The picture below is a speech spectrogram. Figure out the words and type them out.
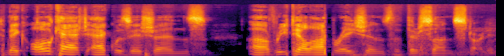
to make all cash acquisitions of retail operations that their sons started.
